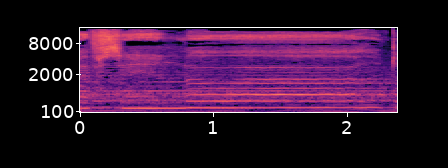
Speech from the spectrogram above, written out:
I've seen the world,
